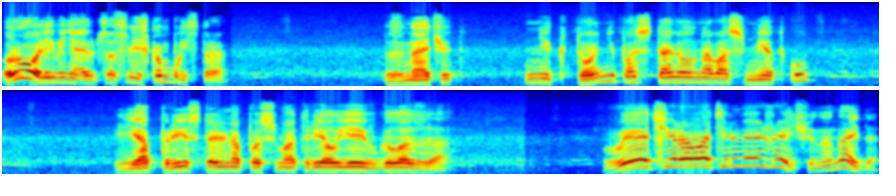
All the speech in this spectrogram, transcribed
Роли меняются слишком быстро». «Значит, никто не поставил на вас метку?» Я пристально посмотрел ей в глаза. «Вы очаровательная женщина, Найда,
